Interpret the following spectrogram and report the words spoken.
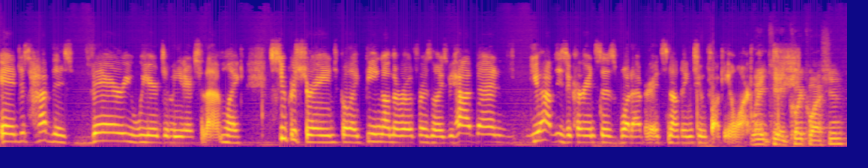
and just have this very weird demeanor to them. Like super strange, but like being on the road for as long as we have been, you have these occurrences, whatever. It's nothing too fucking alarming. Wait, Kate, quick question.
